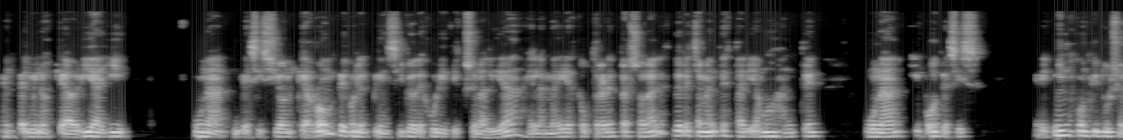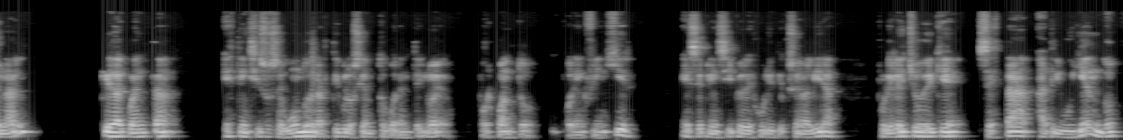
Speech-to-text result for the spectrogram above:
en términos que habría allí una decisión que rompe con el principio de jurisdiccionalidad en las medidas cautelares personales, derechamente estaríamos ante una hipótesis eh, inconstitucional que da cuenta este inciso segundo del artículo 149, por cuanto, por infringir ese principio de jurisdiccionalidad, por el hecho de que se está atribuyendo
